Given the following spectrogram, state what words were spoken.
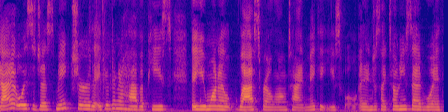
I always suggest make sure that if you're going to have a piece that you want to last for a long time, make it useful. And just like Tony said with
